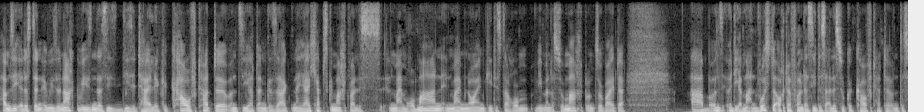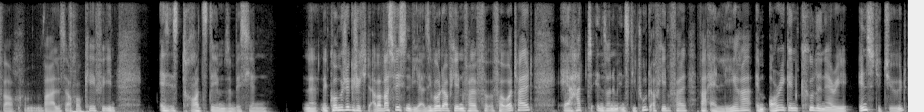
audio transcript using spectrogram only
haben sie ihr das dann irgendwie so nachgewiesen, dass sie diese Teile gekauft hatte und sie hat dann gesagt, naja, ich habe es gemacht, weil es in meinem Roman, in meinem neuen geht es darum, wie man das so macht und so weiter. Aber und, und ihr Mann wusste auch davon, dass sie das alles so gekauft hatte und das war auch war alles auch okay für ihn. Es ist trotzdem so ein bisschen eine, eine komische Geschichte. Aber was wissen wir? Sie wurde auf jeden Fall ver verurteilt. Er hat in so einem Institut auf jeden Fall war er Lehrer im Oregon Culinary Institute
